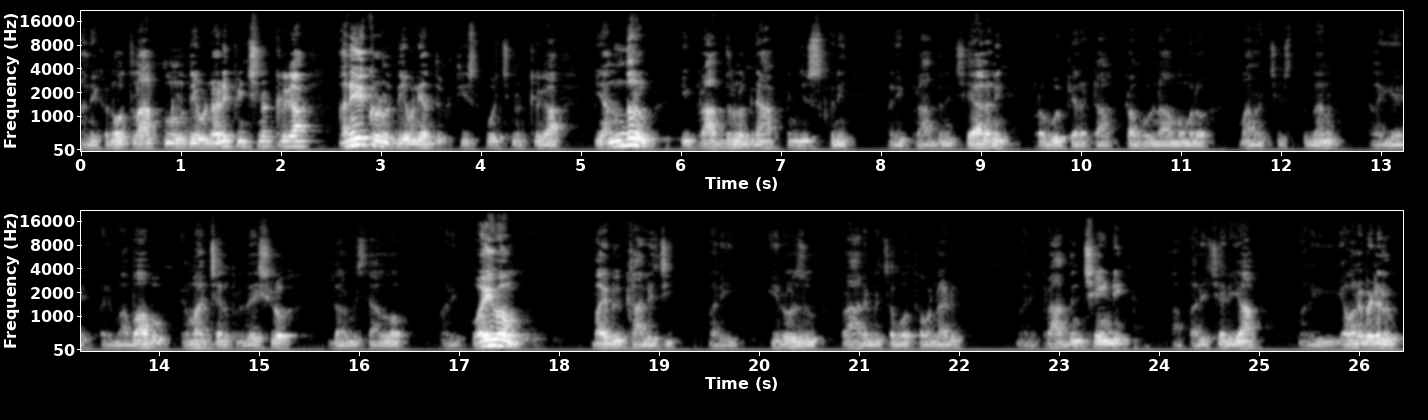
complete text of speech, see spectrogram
అనేక నూతనాత్మలను దేవుడు నడిపించినట్లుగా అనేకులను దేవుని ఎందుకు తీసుకువచ్చినట్లుగా మీ అందరూ ఈ ప్రార్థనలో జ్ఞాపకం చేసుకుని మరి ప్రార్థన చేయాలని ప్రభు పేరట ప్రభు నామములో మనం చేస్తున్నాను. అలాగే మరి మా బాబు హిమాచల్ ప్రదేశ్లో ధర్మశాలలో మరి వైవం బైబిల్ కాలేజీ మరి ఈరోజు ప్రారంభించబోతూ ఉన్నాడు మరి ప్రార్థన చేయండి. ఆ పరిచర్య మరి యవన బిడ్డలు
